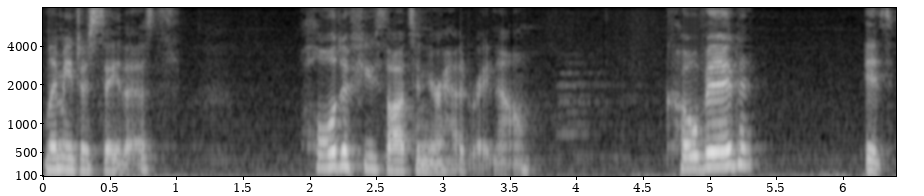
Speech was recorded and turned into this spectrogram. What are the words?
let me just say this. Hold a few thoughts in your head right now. COVID is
